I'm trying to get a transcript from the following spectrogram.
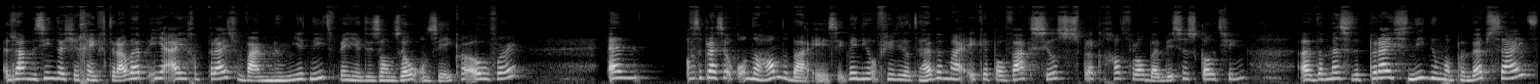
Het laat me zien dat je geen vertrouwen hebt in je eigen prijs. Waarom noem je het niet? Ben je er dan zo onzeker over? En of de prijs ook onderhandelbaar is. Ik weet niet of jullie dat hebben, maar ik heb al vaak salesgesprekken gehad, vooral bij business coaching. Uh, dat mensen de prijs niet noemen op een website.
